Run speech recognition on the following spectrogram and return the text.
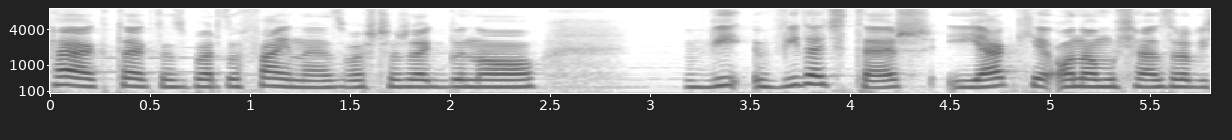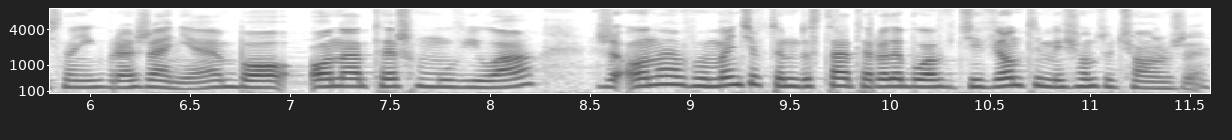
tak, tak, to jest bardzo fajne, zwłaszcza, że jakby no wi- widać też, jakie ona musiała zrobić na nich wrażenie, bo ona też mówiła, że ona w momencie, w którym dostała tę rolę, była w dziewiątym miesiącu ciąży.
